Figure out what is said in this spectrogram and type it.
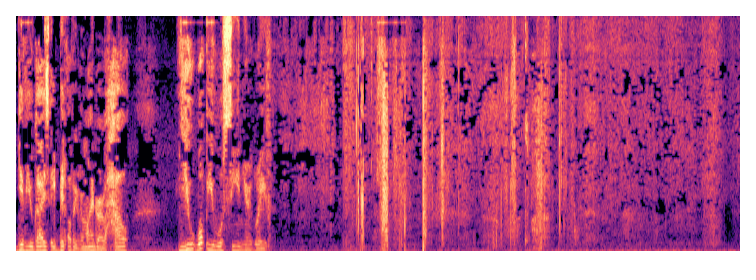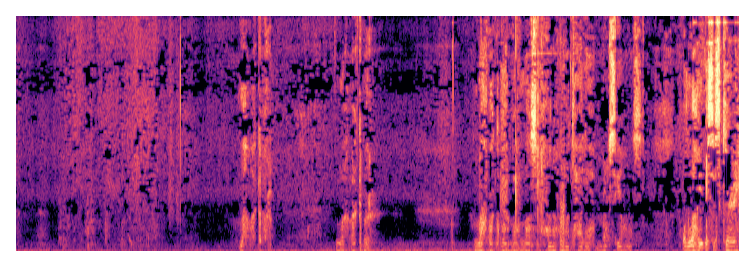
give you guys a bit of a reminder of how you, what you will see in your grave. Akbar. Allahu Akbar. May Allah subhanahu wa ta'ala have mercy on us. Wallahi, this is scary.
